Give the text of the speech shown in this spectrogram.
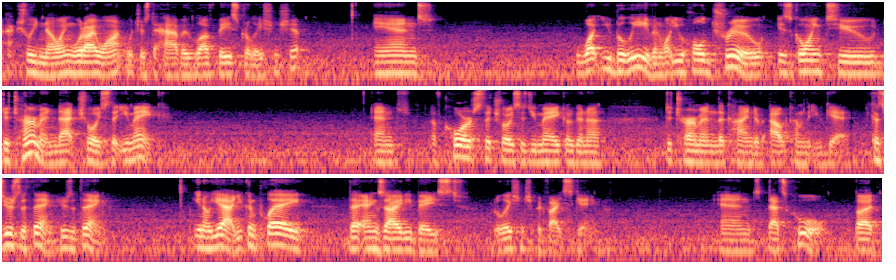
actually knowing what I want, which is to have a love based relationship. And what you believe and what you hold true is going to determine that choice that you make. And of course, the choices you make are going to determine the kind of outcome that you get. Because here's the thing here's the thing. You know, yeah, you can play the anxiety based relationship advice game. And that's cool. But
